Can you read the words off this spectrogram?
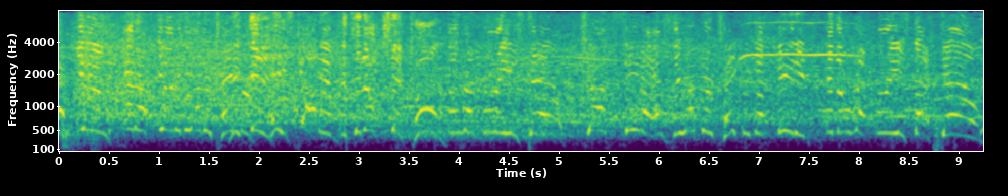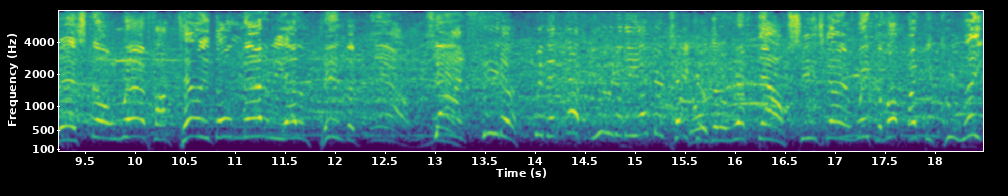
And FU. And FU to the Undertaker. He did it. He's got him. It's an upset call. The referee is down. John Cena has the Undertaker defeated. And the referee is knocked down. There's no ref. I'm telling you, don't matter. He had him pinned, but now, John Cena with an FU to the Undertaker. Going to ref down. Cena's got to wake him up. Might be too late.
